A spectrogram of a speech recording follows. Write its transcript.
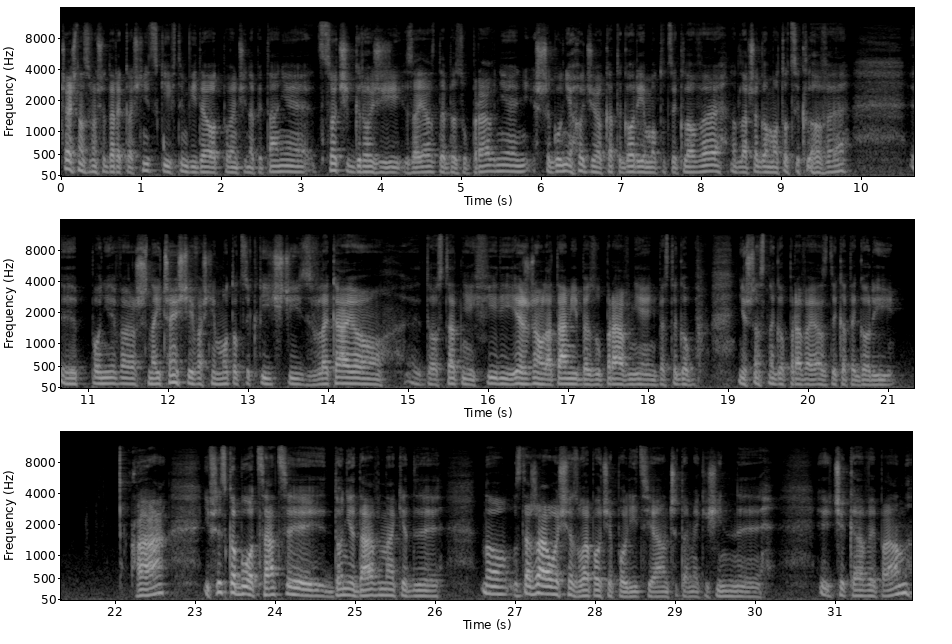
Cześć, nazywam się Darek Kraśnicki i w tym wideo odpowiem Ci na pytanie co Ci grozi za jazdę bez uprawnień? Szczególnie chodzi o kategorie motocyklowe. No dlaczego motocyklowe? Yy, ponieważ najczęściej właśnie motocykliści zwlekają do ostatniej chwili, jeżdżą latami bez uprawnień, bez tego nieszczęsnego prawa jazdy kategorii A i wszystko było cacy do niedawna, kiedy no, zdarzało się, złapał Cię policjant, czy tam jakiś inny y, ciekawy pan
